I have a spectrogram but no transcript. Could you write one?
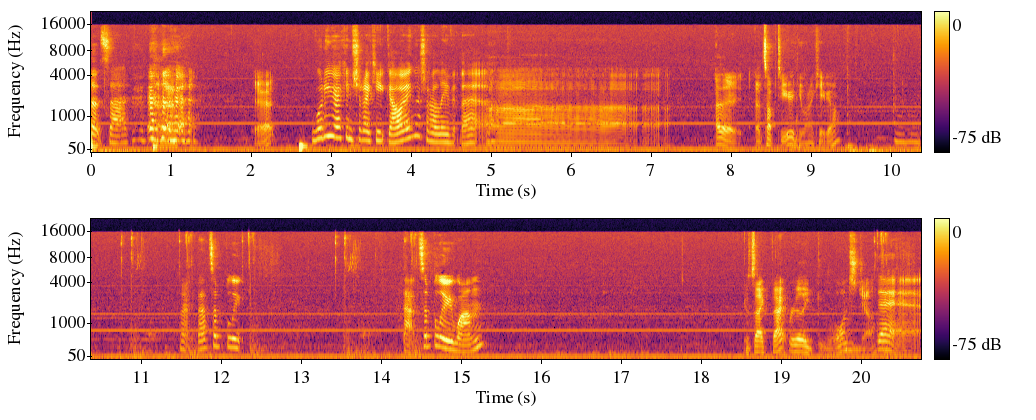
That's sad. Yeah. what do you reckon? Should I keep going or should I leave it there? Uh, it's up to you. Do you want to keep going? Mhm. Right, that's a blue. That's a blue one. Because like that really launched you. There.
